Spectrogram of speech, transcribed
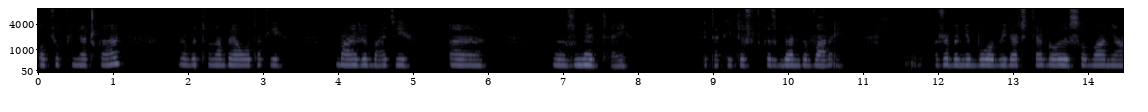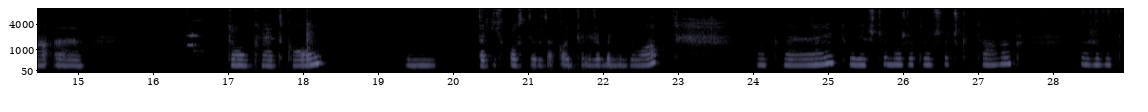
ociupineczkę, żeby to nabrało takiej barwy bardziej e, rozmytej i takiej troszeczkę zblendowanej, żeby nie było widać tego rysowania e, tą kredką. Takich ostrych zakończeń, żeby nie było. Okej, tu jeszcze może troszeczkę tak, żeby to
